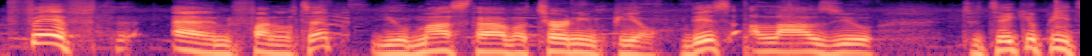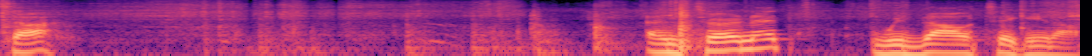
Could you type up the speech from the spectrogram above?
Fifth and final tip, you must have a turning peel. This allows you to take your pizza and turn it without taking it out,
